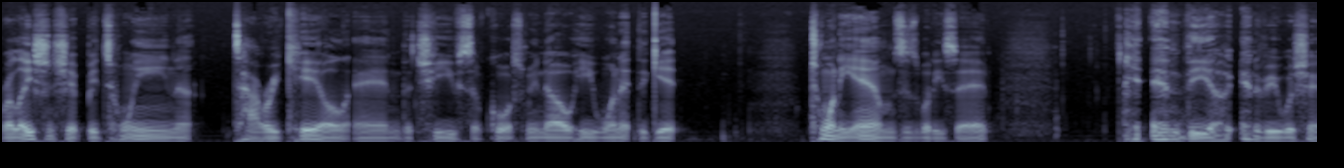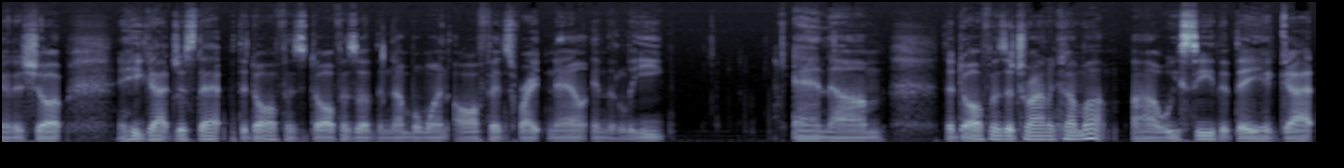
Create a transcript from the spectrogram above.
relationship between Tyreek Hill and the Chiefs. Of course, we know he wanted to get 20 M's, is what he said in the uh, interview with Shannon Sharpe, and he got just that with the Dolphins. The Dolphins are the number one offense right now in the league and um, the Dolphins are trying to come up. Uh, we see that they had got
